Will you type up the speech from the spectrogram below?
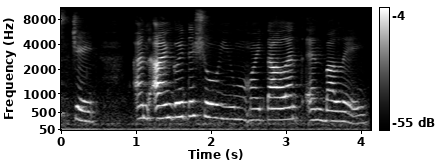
is Jade, and I'm going to show you my talent in ballet.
